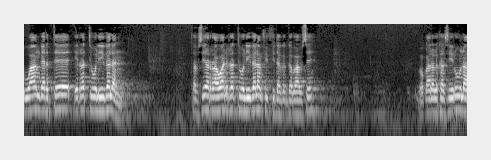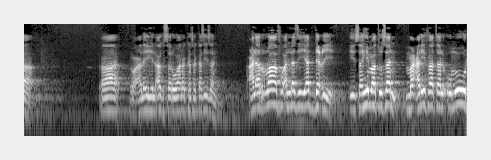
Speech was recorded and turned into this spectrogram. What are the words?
waan gartee irratti walii galan. Tafsiira irraa waan irratti walii galan fiffida gaggabaabse وقال الكثيرون آه وعليه الأكثر وأنا كسكسيسا. على الراف الذي يدعي إسهمة سن معرفة الأمور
